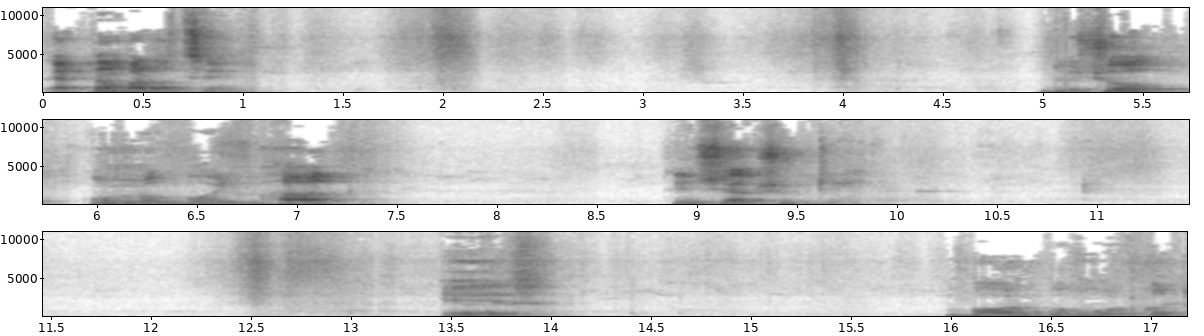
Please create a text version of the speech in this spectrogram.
এক নাম্বার আছে। দুইশো উননব্বই ভাগ তিনশো একষট্টি। এর বর্গমূল কত?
